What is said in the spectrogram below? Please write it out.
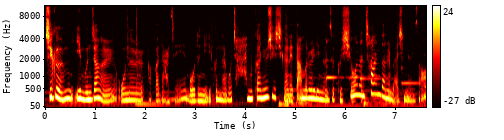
지금 이 문장을 오늘 아까 낮에 모든 일이 끝나고 잠깐 휴식 시간에 땀을 흘리면서 그 시원한 차 한 잔을 마시면서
